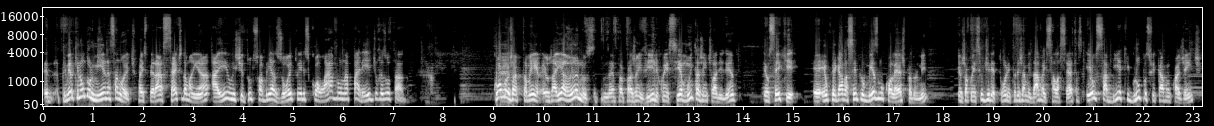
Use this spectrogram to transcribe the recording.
É, Primeiro que não dormia nessa noite, para esperar às sete da manhã, aí o instituto só abria às oito e eles colavam na parede o resultado. Como eu já também, eu já ia anos né, para Joinville, conhecia muita gente lá de dentro, eu sei que é, eu pegava sempre o mesmo colégio para dormir. Eu já conhecia o diretor, então ele já me dava as salas certas. Eu sabia que grupos ficavam com a gente.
